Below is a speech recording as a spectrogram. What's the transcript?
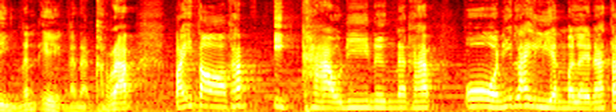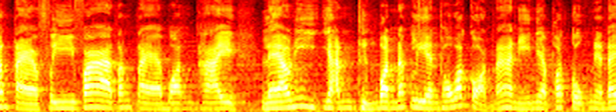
ริง ๆ นั่นเองนะครับ ไปต่อครับอีกข่าวดีหนึ่งนะครับ โอ้ นี่ไล่เลียงมาเลยนะ ตั้งแต่ฟีฟ่าตั้งแต่บอลไทย แล้วนี่ยันถึงบอลนักเรียน เพราะว่าก่อนหน้านี้เนี่ยพ่อตุ๊กเนี่ยได้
